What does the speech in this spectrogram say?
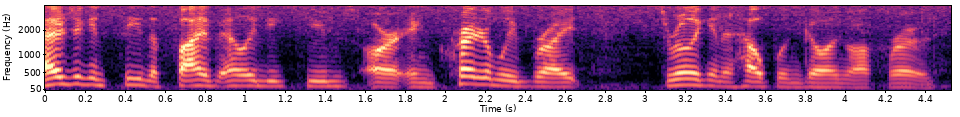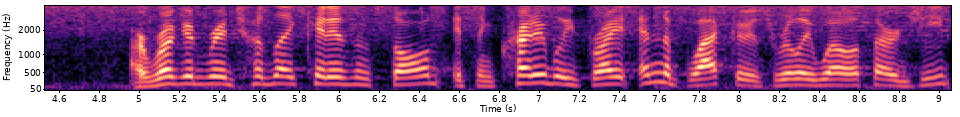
As you can see, the five LED cubes are incredibly bright. It's really going to help when going off-road. Our Rugged Ridge Hoodlight Kit is installed. It's incredibly bright and the black goes really well with our Jeep.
